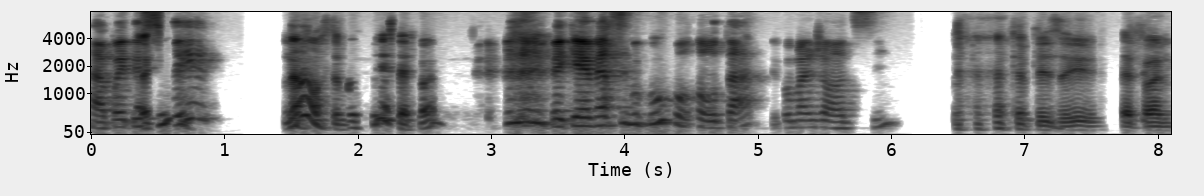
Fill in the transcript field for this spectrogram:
Ça n'a pas été okay. super. Non, c'était pas super, c'était fun. fait que merci beaucoup pour ton temps. C'est pas mal gentil. ça fait plaisir. C'était fun.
